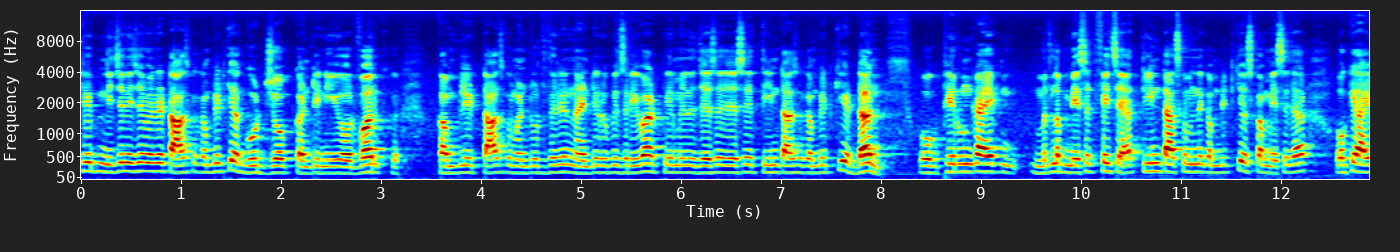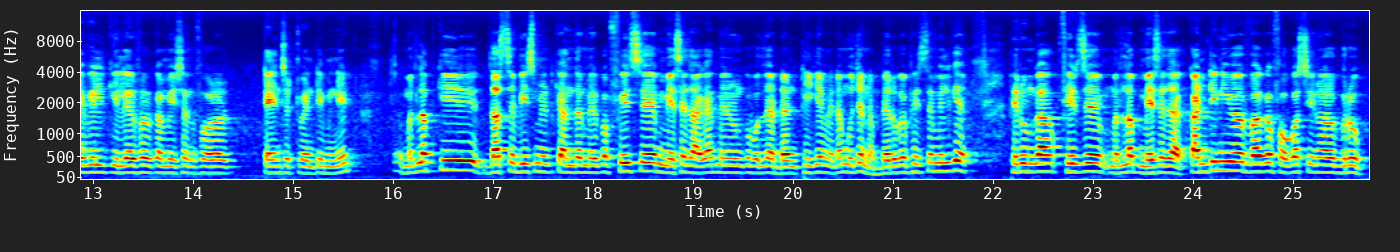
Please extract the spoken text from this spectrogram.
फिर नीचे नीचे मैंने टास्क कंप्लीट किया गुड जॉब कंटिन्यू और work complete task one two three ninety rupees reward फिर मैंने जैसे जैसे तीन टास्क कंप्लीट किए डन वो फिर उनका एक मतलब मैसेज फिर आया, तीन टास्क मैंने कंप्लीट किया उसका मैसेज आया okay I will clear for commission for ten से ट्वेंटी मिनट मतलब कि 10 से 20 मिनट के अंदर मेरे को फिर से मैसेज आ गया, मैंने उनको बोल दिया डन, ठीक है मैडम, मुझे नब्बे रुपये फिर से मिल गए। फिर उनका फिर से मतलब मैसेज आया continue your work focus in your group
